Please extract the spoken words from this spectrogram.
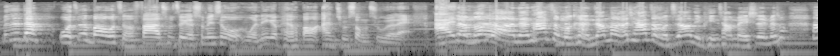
不是的。我真的不知道我怎么发出这个，说明是我我那个朋友帮我按出送出了嘞。哎，怎么可能？他怎么可能这样弄？而且他怎么知道你平常没事？里面说啊，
